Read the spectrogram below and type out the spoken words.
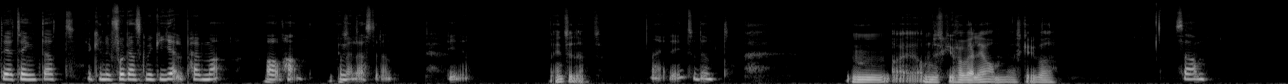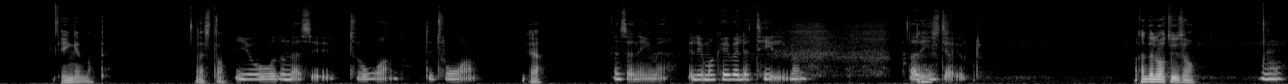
det jag tänkte att jag kunde få ganska mycket hjälp hemma av han om jag läste den linjen. Det är inte dumt. Nej, det är inte så dumt. Mm, om du skulle få välja om, vad skulle du gå då? Sam? Ingen matte. Nästan. Jo, de läser ju tvåan till tvåan. Ja. Men sen inget mer. Eller man kan ju välja till men det hade Just inte jag gjort. Ja, det låter ju så. Nej.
